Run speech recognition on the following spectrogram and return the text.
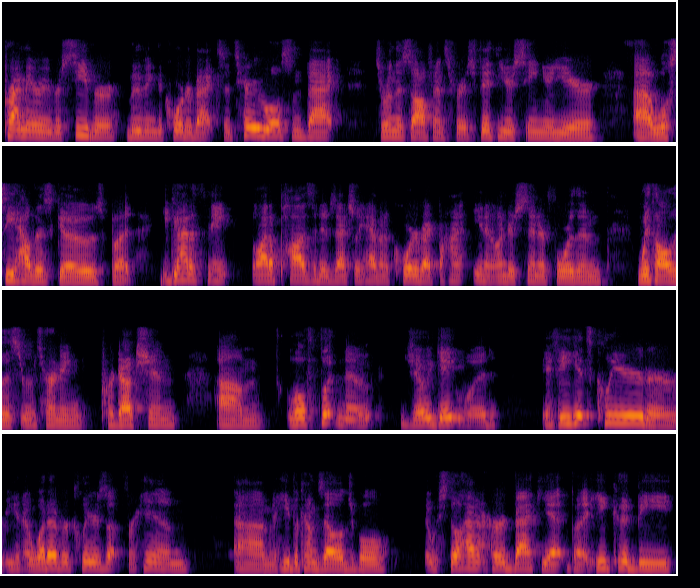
primary receiver, moving the quarterback. So Terry Wilson back to run this offense for his fifth year senior year. Uh, we'll see how this goes, but you got to think a lot of positives actually having a quarterback behind, you know, under center for them with all this returning production. Um, little footnote: Joey Gatewood, if he gets cleared or you know whatever clears up for him, um, he becomes eligible. We still haven't heard back yet, but he could be,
